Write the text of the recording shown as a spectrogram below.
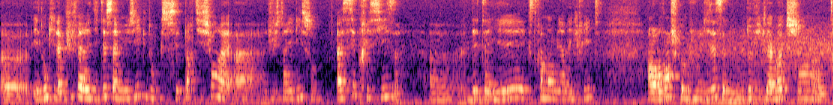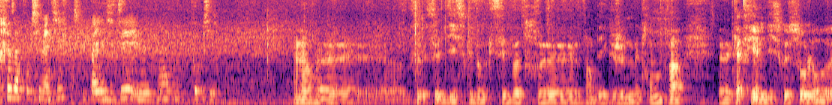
Euh, et donc il a pu faire éditer sa musique, donc ses partitions à, à Justin Elie sont assez précises, euh, détaillées, extrêmement bien écrites. En revanche, comme je vous le disais, celles de Ludovic Lamotte sont euh, très approximatives parce que pas éditées et uniquement copiées. Alors, euh, ce, disque, donc c'est votre, attendez que je ne me trompe pas, quatrième disque solo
